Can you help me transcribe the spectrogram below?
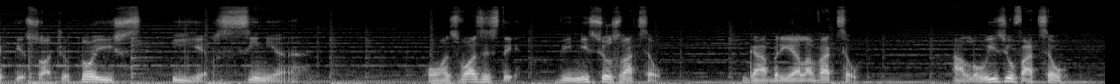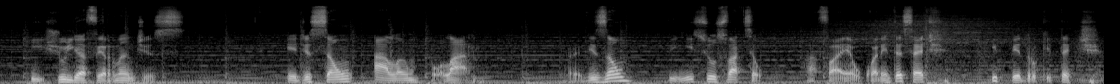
Episódio 2 Yersinia Com as vozes de Vinícius Watzel, Gabriela Watzel, Aloísio Watzel e Júlia Fernandes. Edição Alan Polar. Previsão Vinícius Watzel, Rafael 47 e Pedro Quitete.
